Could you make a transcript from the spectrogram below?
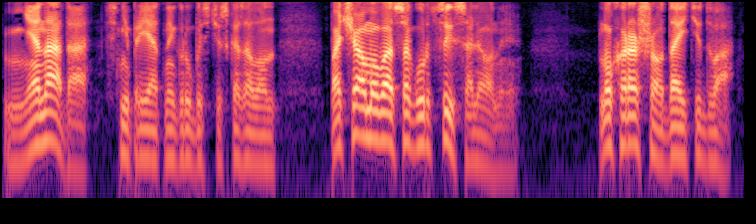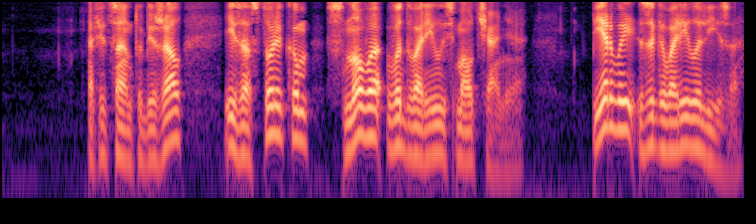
«Не надо!» — с неприятной грубостью сказал он. «Почем у вас огурцы соленые?» «Ну хорошо, дайте два». Официант убежал, и за столиком снова водворилось молчание. Первой заговорила Лиза.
